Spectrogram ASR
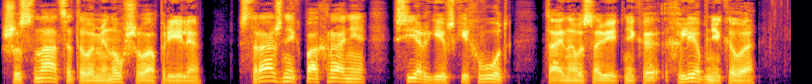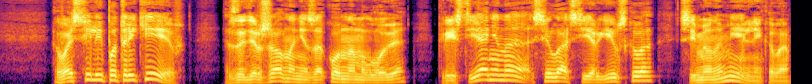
16 минувшего апреля стражник по охране Сергиевских вод тайного советника Хлебникова Василий Патрикеев задержал на незаконном лове крестьянина села Сергиевского Семена Мельникова.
